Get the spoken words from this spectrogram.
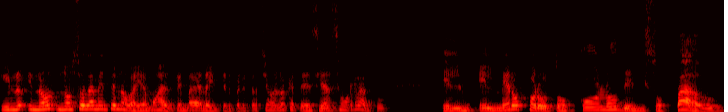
y no, y no, no solamente nos vayamos al tema de la interpretación, es lo que te decía hace un rato. El, el mero protocolo del hisopado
